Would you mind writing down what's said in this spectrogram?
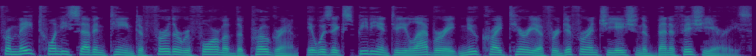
From May 2017 to further reform of the program, it was expedient to elaborate new criteria for differentiation of beneficiaries.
